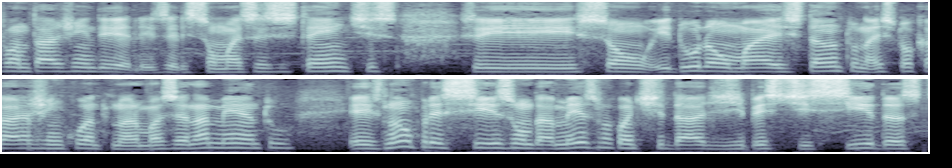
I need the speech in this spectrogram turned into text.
vantagem deles, eles são mais resistentes e, são, e duram mais tanto na estocagem quanto no armazenamento. Eles não precisam da mesma quantidade de pesticidas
